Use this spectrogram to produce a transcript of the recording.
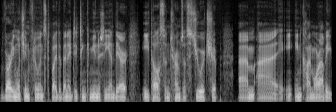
very much influenced by the Benedictine community and their ethos in terms of stewardship um, uh, in Kylemore Abbey.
